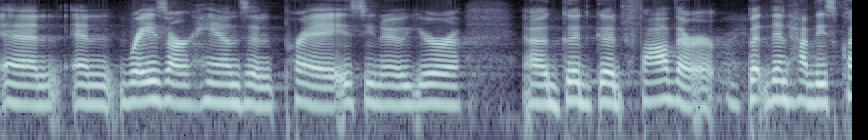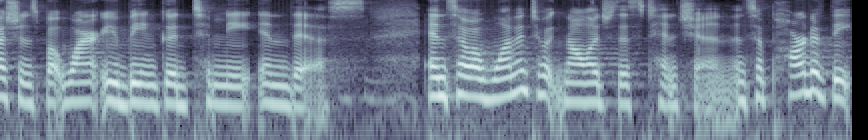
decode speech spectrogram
and and raise our hands in praise. You know, you're a, a good, good father, but then have these questions. But why aren't you being good to me in this? And so I wanted to acknowledge this tension. And so part of the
